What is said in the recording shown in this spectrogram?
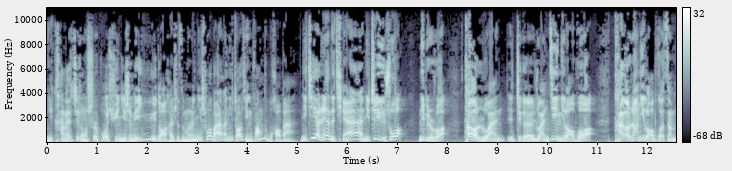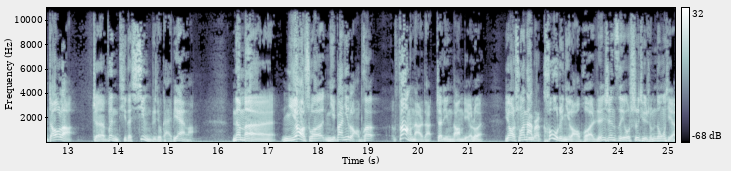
你看来这种事儿过去你是没遇到还是怎么着？你说白了，你找警方都不好办。你借人家的钱，你至于说，你比如说他要软这个软禁你老婆，他要让你老婆怎么着了，这问题的性质就改变了。那么你要说你把你老婆放那儿的，这另当别论。要说那边扣着你老婆，人身自由失去什么东西，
